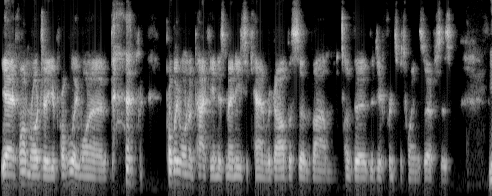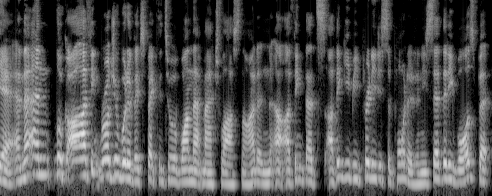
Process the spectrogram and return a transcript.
yeah, if I'm Roger, you probably want to probably want to pack in as many as you can, regardless of um, of the, the difference between the surfaces. Yeah, and that, and look, I think Roger would have expected to have won that match last night, and uh, I think that's I think he'd be pretty disappointed, and he said that he was, but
